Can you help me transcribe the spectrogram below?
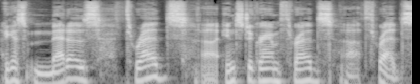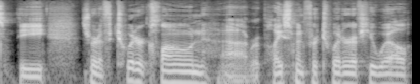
I guess, Meta's threads, uh, Instagram threads, uh, threads, the sort of Twitter clone, uh, replacement for Twitter, if you will.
